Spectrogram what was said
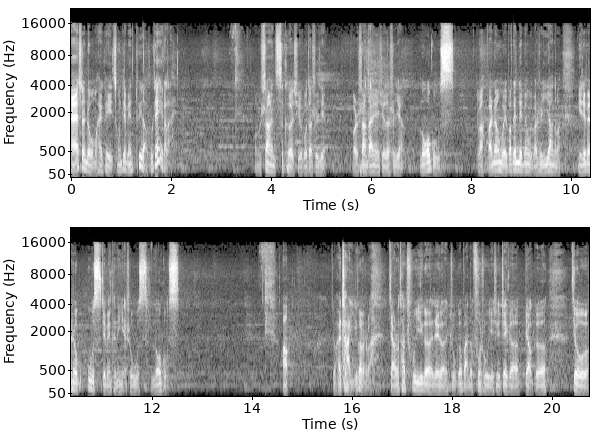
哎，甚至我们还可以从这边推导出这个来。我们上一次课学过的事件，或者上单元学的事件，logos，对吧？反正尾巴跟那边尾巴是一样的嘛。你这边是 us，这边肯定也是 us，logos。好，就还差一个了，是吧？假如它出一个这个主格版的复数，也许这个表格就。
